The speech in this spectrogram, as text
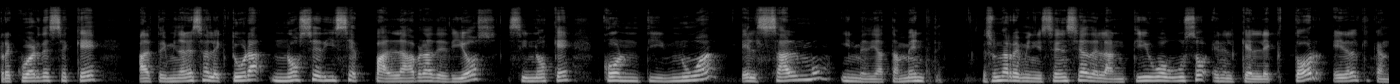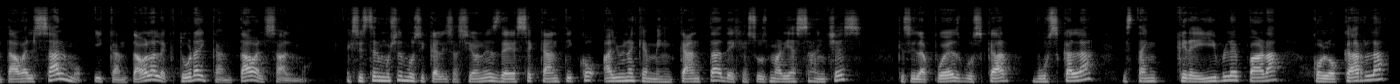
Recuérdese que al terminar esa lectura no se dice palabra de Dios, sino que continúa el salmo inmediatamente. Es una reminiscencia del antiguo uso en el que el lector era el que cantaba el salmo y cantaba la lectura y cantaba el salmo. Existen muchas musicalizaciones de ese cántico. Hay una que me encanta de Jesús María Sánchez, que si la puedes buscar, búscala. Está increíble para colocarla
